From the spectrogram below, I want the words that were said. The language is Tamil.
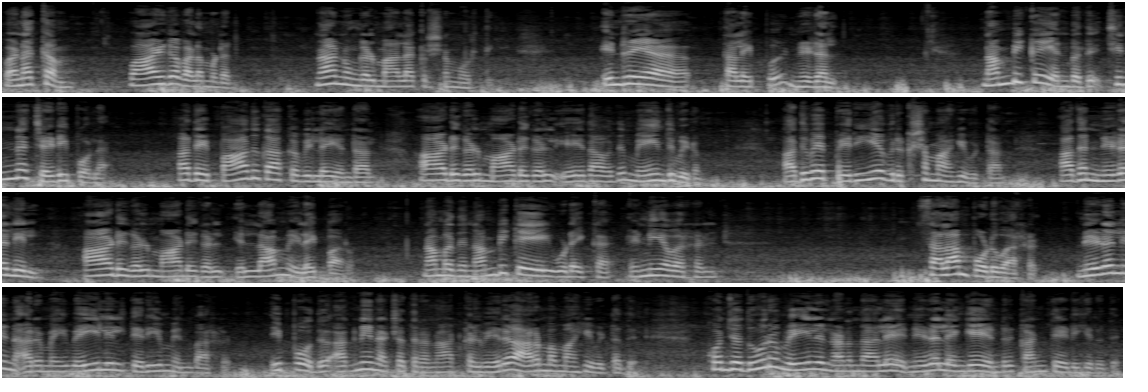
வணக்கம். வாழ்க வளமுடன். நான் உங்கள் மாலா கிருஷ்ணமூர்த்தி இன்றைய தலைப்பு நிழல். நம்பிக்கை என்பது சின்ன செடி போல. அதை பாதுகாக்கவில்லை என்றால் ஆடுகள் மாடுகள் ஏதாவது மேய்ந்துவிடும். அதுவே பெரிய விருட்சமாகிவிட்டால் அதன் நிழலில் ஆடுகள் மாடுகள் எல்லாம் இழைப்பாரும். நமது நம்பிக்கையை உடைக்க எண்ணியவர்கள் சலாம் போடுவார்கள். நிழலின் அருமை வெயிலில் தெரியும் என்பார்கள். இப்போது அக்னி நட்சத்திர நாட்கள் வேறு ஆரம்பமாகிவிட்டது. கொஞ்ச தூரம் வெயிலில் நடந்தாலே நிழல் எங்கே என்று கண் தேடுகிறது.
